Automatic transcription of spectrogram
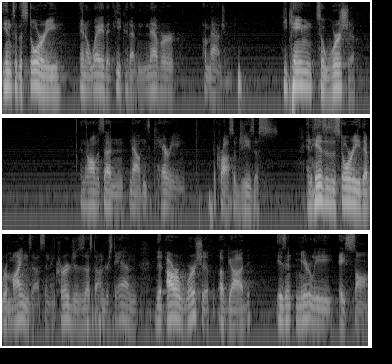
into the story in a way that he could have never imagined. He came to worship. And then all of a sudden, now he's carrying the cross of Jesus. And his is a story that reminds us and encourages us to understand that our worship of God isn't merely a song.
